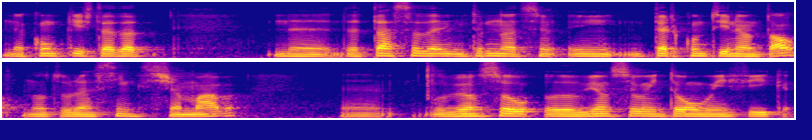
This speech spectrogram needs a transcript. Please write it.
na conquista da, na, da Taça da Intercontinental, na altura assim que se chamava. Uh, venceu, venceu então o Benfica.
